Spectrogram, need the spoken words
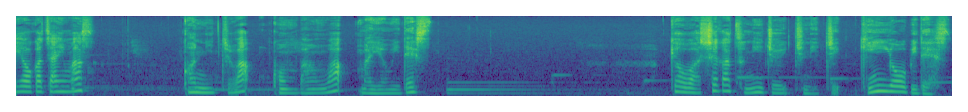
ようございます。こんにちは。こんばんは。まゆみです。今日は4月21日金曜日です。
